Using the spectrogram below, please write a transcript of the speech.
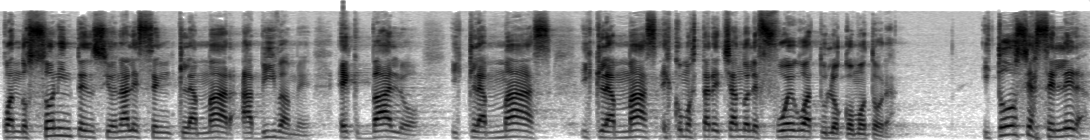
cuando son intencionales en clamar, avívame, ekbalo, y clamás y clamás, es como estar echándole fuego a tu locomotora. Y todo se acelera.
